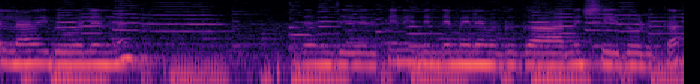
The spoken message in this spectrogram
എല്ലാം ഇതുപോലെ തന്നെ ദം ചെയ്തെടുക്കാൻ ഇതിന്റെ മേലെ നമുക്ക് ഗാർണിഷ് ചെയ്ത് കൊടുക്കാം.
